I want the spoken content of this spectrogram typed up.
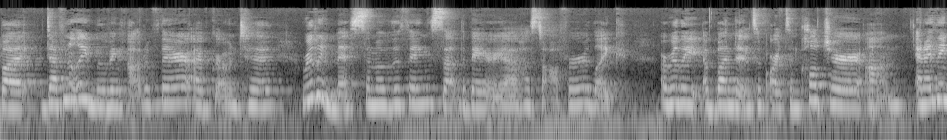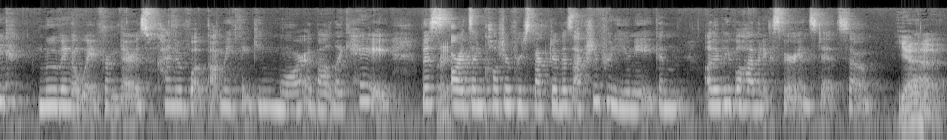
but definitely moving out of there, I've grown to really miss some of the things that the Bay Area has to offer, like a really abundance of arts and culture. Um, and I think moving away from there is kind of what got me thinking more about, like, hey, this Right. arts and culture perspective is actually pretty unique and other people haven't experienced it. So. Yeah.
